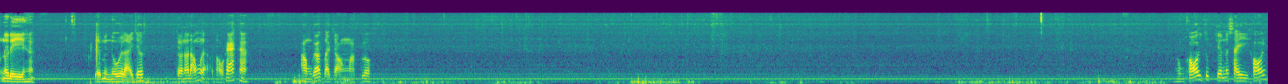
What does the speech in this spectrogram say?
Nó đi ha. Để mình nuôi lại chứ cho nó đóng lại tổ khác ha. Ong rất là tròn mặt luôn. Không khói chút cho nó xây khói.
